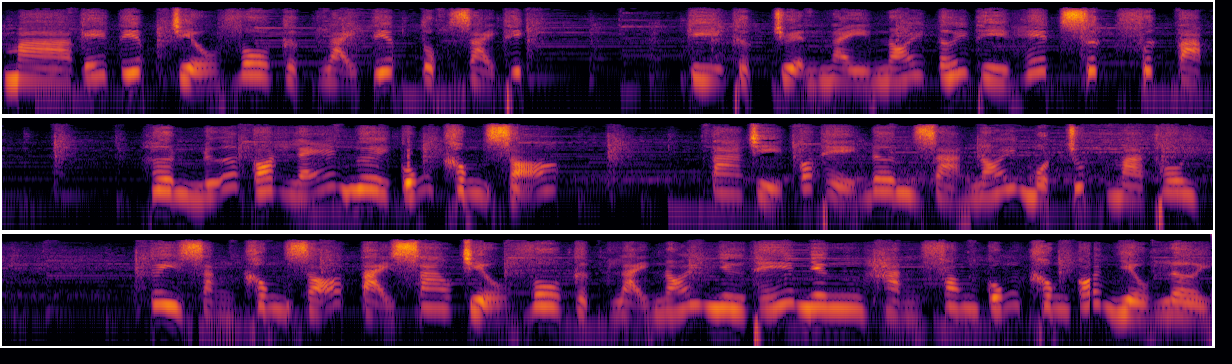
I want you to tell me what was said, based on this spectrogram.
Mà kế tiếp triệu vô cực lại tiếp tục giải thích. Kỳ thực chuyện này nói tới thì hết sức phức tạp. Hơn nữa có lẽ ngươi cũng không rõ. Ta chỉ có thể đơn giản nói một chút mà thôi. Tuy rằng không rõ tại sao triệu vô cực lại nói như thế nhưng Hàn Phong cũng không có nhiều lời.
